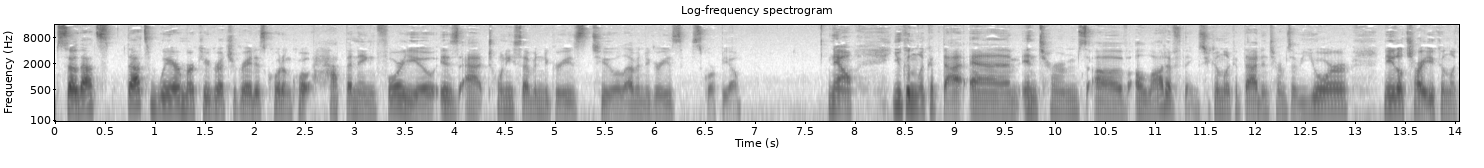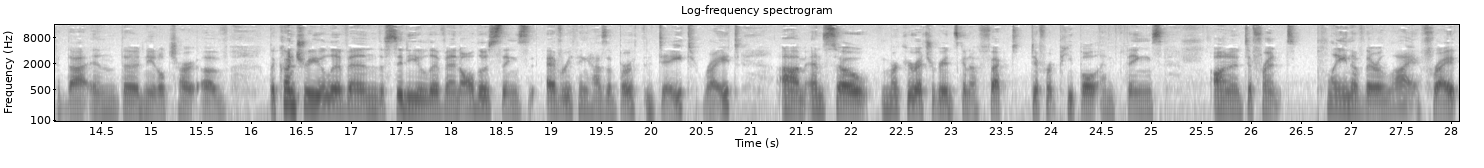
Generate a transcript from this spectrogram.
so that's that's where Mercury retrograde is quote unquote happening for you is at 27 degrees to 11 degrees Scorpio. Now, you can look at that um, in terms of a lot of things. You can look at that in terms of your natal chart. You can look at that in the natal chart of the country you live in, the city you live in, all those things. Everything has a birth date, right? Um, and so Mercury retrograde is going to affect different people and things on a different plane of their life, right?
